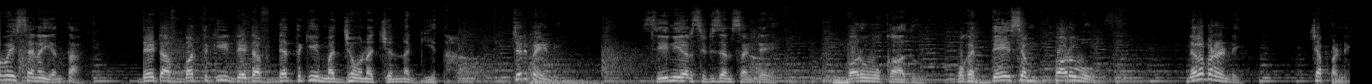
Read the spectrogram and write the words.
వయస్సు అయినా ఎంత? డేట్ ఆఫ్ బర్త్కి డేట్ ఆఫ్ డెత్కి మధ్య ఉన్న చిన్న గీత. చెరిపేయండి. సీనియర్ సిటిజన్స్ అంటే బరువు కాదు ఒక దేశం పరువు. నిలబడండి. చెప్పండి.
